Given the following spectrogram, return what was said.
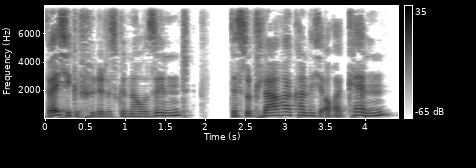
welche Gefühle das genau sind, desto klarer kann ich auch erkennen,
